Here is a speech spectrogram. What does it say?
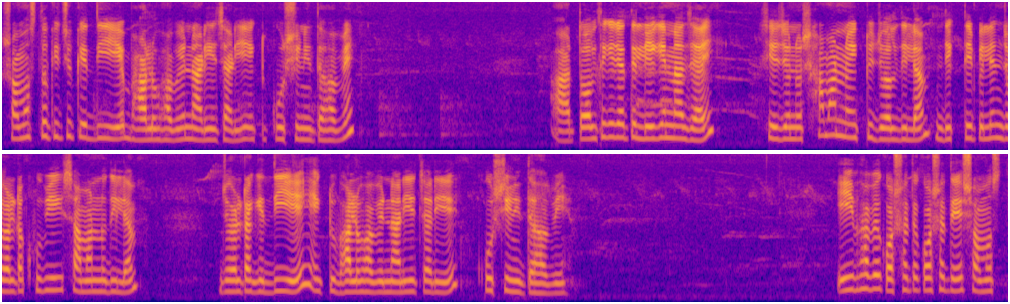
সমস্ত কিছুকে দিয়ে ভালোভাবে নাড়িয়ে চাড়িয়ে একটু কষিয়ে নিতে হবে। আর তল থেকে যাতে লেগে না যায় সেই জন্য সামান্য একটু জল দিলাম। দেখতে পেলেন জলটা খুবই সামান্য দিলাম। জলটাকে দিয়ে একটু ভালোভাবে নাড়িয়ে চাড়িয়ে কষিয়ে নিতে হবে। এইভাবে কষাতে কষাতে সমস্ত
